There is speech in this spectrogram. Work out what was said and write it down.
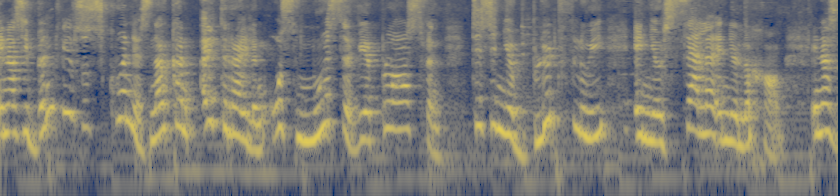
En as die bindweefsel skoon is, nou kan uitreiling, osmose weer plaasvind tussen jou bloedvloei en jou selle in jou liggaam. En as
